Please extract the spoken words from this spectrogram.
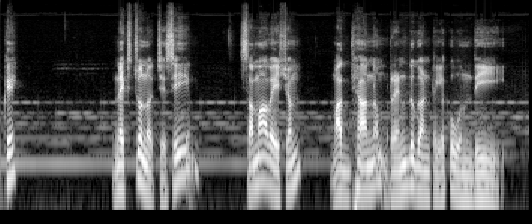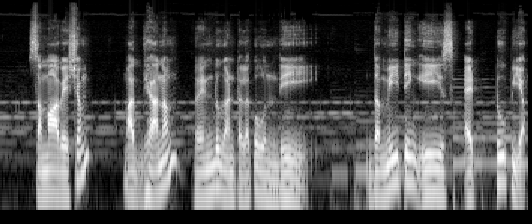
ఓకే నెక్స్ట్ వన్ వచ్చేసి సమావేశం మధ్యాహ్నం రెండు గంటలకు ఉంది. సమావేశం మధ్యాహ్నం రెండు గంటలకు ఉంది. The meeting is at two PM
